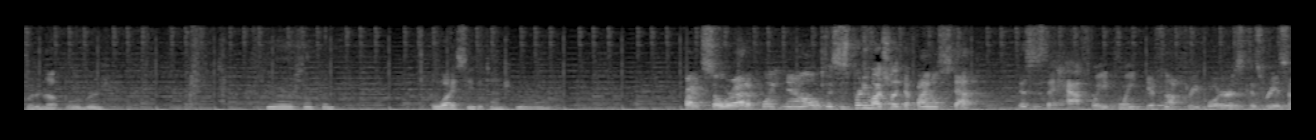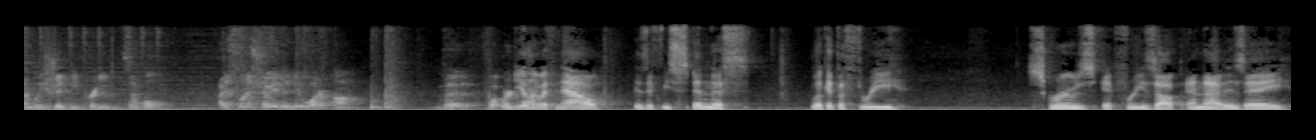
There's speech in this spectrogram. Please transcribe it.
put it up over here or something. Do I see the tension now? All right, so we're at a point now. This is pretty much like the final step. This is the halfway point, if not three quarters, because reassembly should be pretty simple. I just want to show you the new water pump. The, what we're dealing with now is if we spin this, look at the three screws, it frees up, and that is a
